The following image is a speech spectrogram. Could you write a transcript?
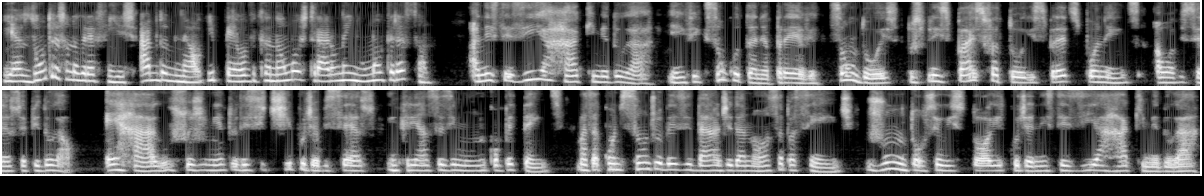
e as ultrassonografias abdominal e pélvica não mostraram nenhuma alteração. Anestesia raquimedular e a infecção cutânea prévia são dois dos principais fatores predisponentes ao abscesso epidural. É raro o surgimento desse tipo de abscesso em crianças imunocompetentes, mas a condição de obesidade da nossa paciente, junto ao seu histórico de anestesia raquimedular,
